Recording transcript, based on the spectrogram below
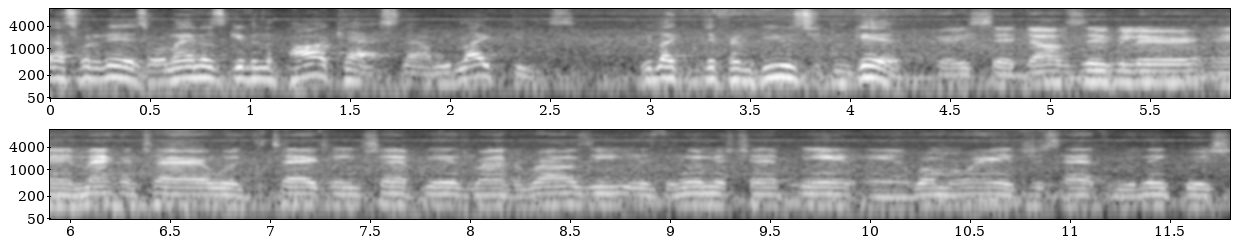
That's what it is. Orlando's giving the podcast now. We like these. We like the different views you can give. Okay, he said Dolph Ziggler and McIntyre was the tag team champions. Ronda Rousey is the women's champion, and Roman Reigns just had to relinquish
